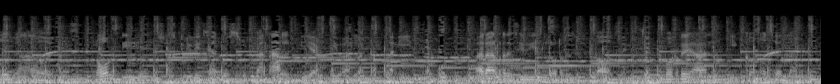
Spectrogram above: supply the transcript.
todos ganadores. No olviden suscribirse a nuestro canal y activar la campanita para recibir los resultados en tiempo real y conocer la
